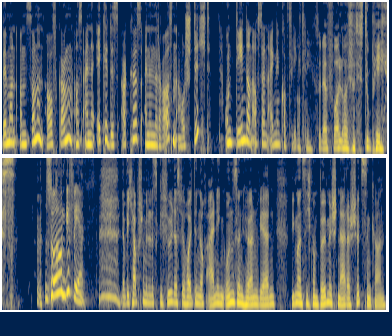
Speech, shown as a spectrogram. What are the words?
Wenn man an Sonnenaufgang aus einer Ecke des Ackers einen Rasen aussticht und den dann auf seinen eigenen Kopf legt. Okay, so der Vorläufer des Toupets. So ungefähr. Aber ich habe schon wieder das Gefühl, dass wir heute noch einigen Unsinn hören werden, wie man sich vom Böhmischneider schützen kann.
